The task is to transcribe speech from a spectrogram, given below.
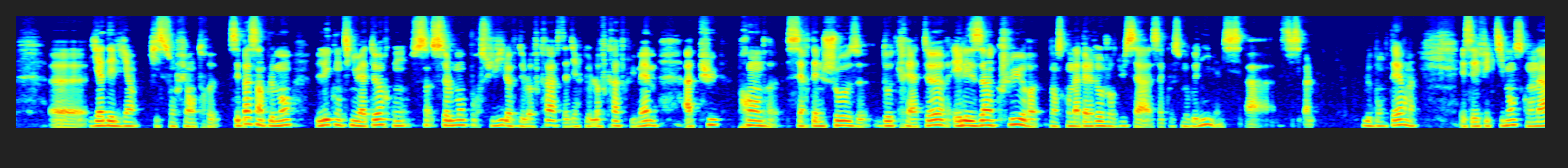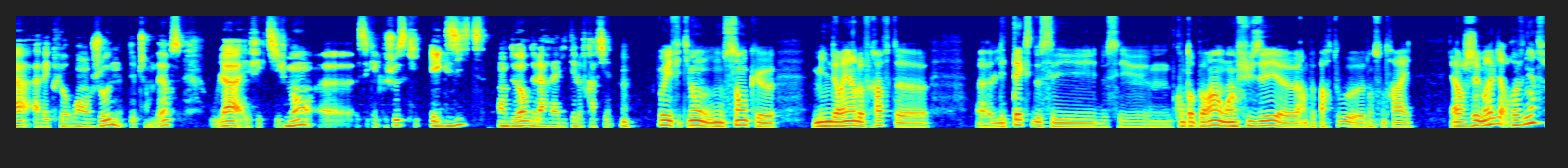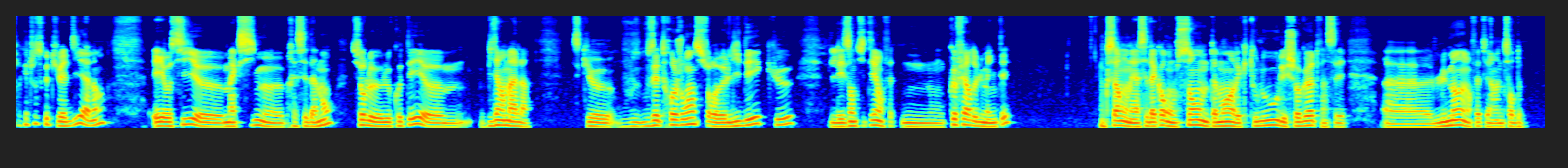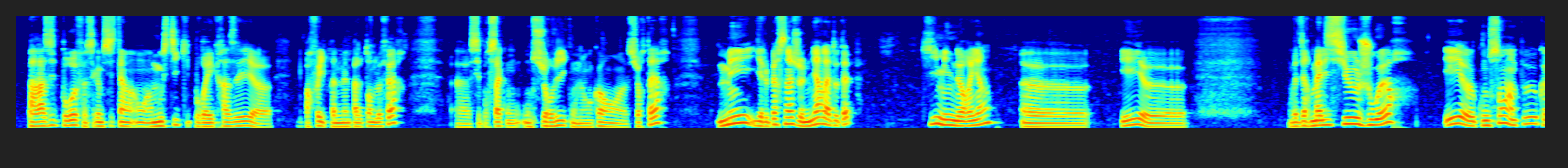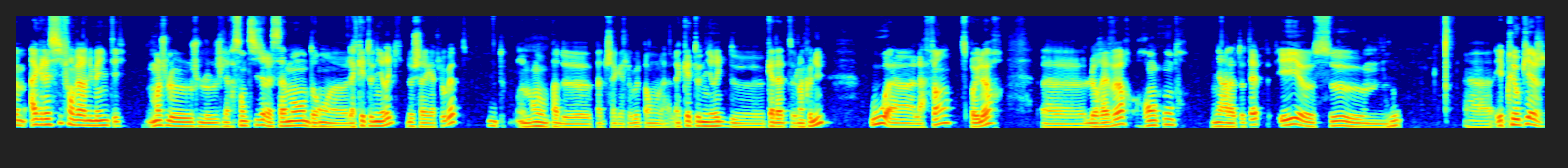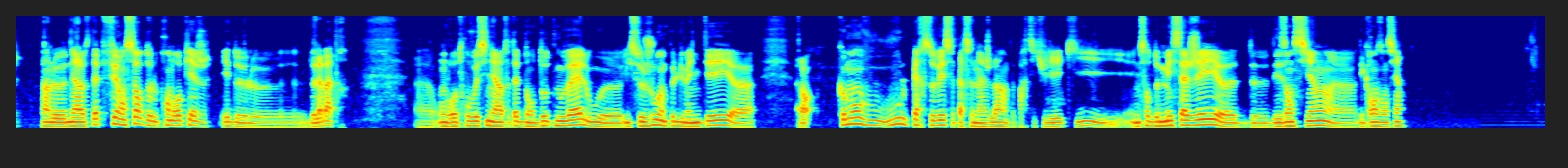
euh, il y a des liens qui se sont faits entre eux. C'est pas simplement les continuateurs qui ont seulement poursuivi l'œuvre de Lovecraft, c'est-à-dire que Lovecraft lui-même a pu prendre certaines choses d'autres créateurs et les inclure dans ce qu'on appellerait aujourd'hui sa, cosmogonie, même si c'est pas, pas le, bon terme. Et c'est effectivement ce qu'on a avec le roi en jaune de Chambers, où là, effectivement, euh, c'est quelque chose qui existe en dehors de la réalité Lovecraftienne. Hmm. Oui, effectivement, on sent que, mine de rien, Lovecraft, euh, euh, les textes de ses, de ses contemporains ont infusé un peu partout dans son travail. Alors j'aimerais bien revenir sur quelque chose que tu as dit, Alain, et aussi euh, Maxime euh, précédemment, sur le, côté euh, bien-mal. Parce que vous, vous êtes rejoint sur l'idée que les entités en fait n'ont que faire de l'humanité. Donc ça, on est assez d'accord, on le sent notamment avec Toulouse, les Shogots. Enfin, c'est l'humain en fait, il y a une sorte de parasite pour eux. Enfin, c'est comme si c'était un, moustique qui pourrait écraser. parfois, ils prennent même pas le temps de le faire. c'est pour ça qu'on survit, qu'on est encore sur Terre. Mais il y a le personnage de Nyarlathotep qui, mine de rien, euh, est, euh, on va dire, malicieux joueur et euh, qu'on sent un peu comme agressif envers l'humanité. Moi, je, l'ai ressenti récemment dans la quête onirique de Shagat Logot. Non, pas de, pas de Shagat Logot, pardon, la, quête onirique de Kadat l'inconnu, où à la fin, spoiler, le rêveur rencontre Nyarlathotep et se est pris au piège le Nyarlathotep fait en sorte de le prendre au piège et de le de l'abattre. Euh, on le retrouve aussi Nyarlathotep dans d'autres nouvelles où euh, il se joue un peu de l'humanité. Euh. alors comment vous, vous le percevez ce personnage-là un peu particulier qui est une sorte de messager de, des anciens, des grands anciens?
